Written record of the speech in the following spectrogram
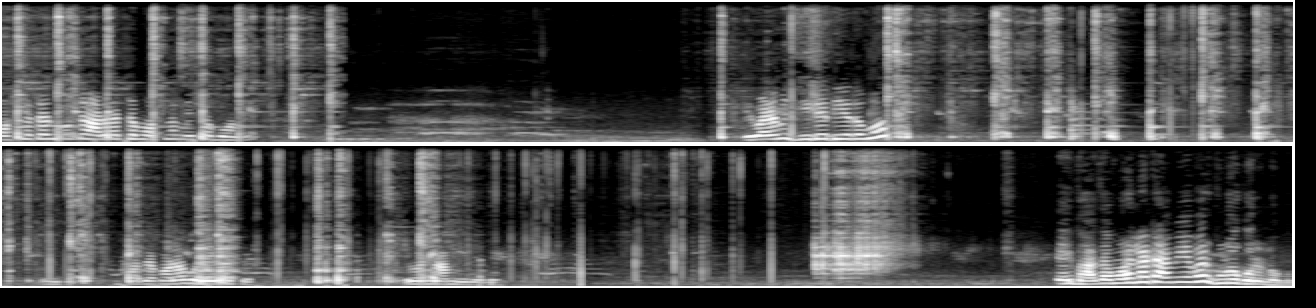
মশলাটার মধ্যে আরও একটা মশলা মেশাবো আমি। এবার আমি জিরে দিয়ে দেবো। ভাজা করা হয়ে গেছে। এবার নামিয়ে নেব। এই ভাজা মশলাটা আমি এবার গুঁড়ো করে নেব।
